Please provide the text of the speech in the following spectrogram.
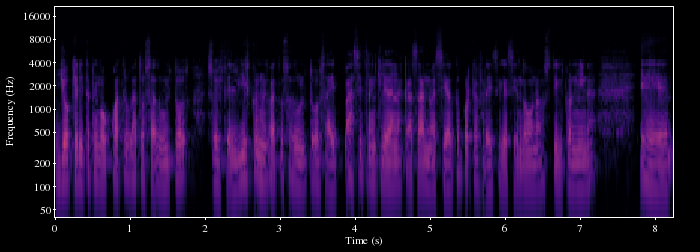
yo que ahorita tengo cuatro gatos adultos, soy feliz con mis gatos adultos, hay paz y tranquilidad en la casa, no es cierto, porque Frey sigue siendo una hostil con Mina. Eh,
